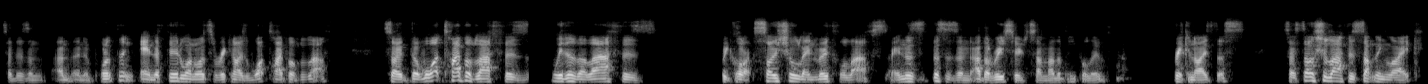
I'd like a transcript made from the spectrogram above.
So, there's an, an important thing. And the third one was to recognize what type of laugh. So the what type of laugh is whether the laugh is we call it social and mirthful laughs. And this this is in other research, some other people have recognized this. So social laugh is something like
